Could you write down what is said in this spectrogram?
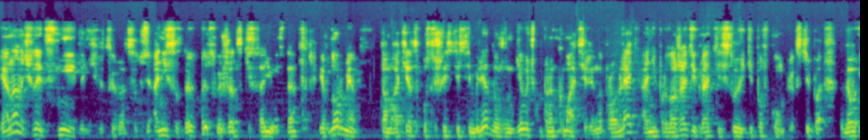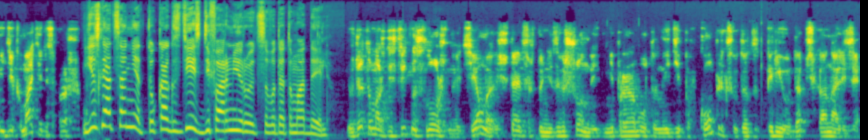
И она начинает с ней идентифицироваться. То есть они создают свой женский союз. Да? И в норме там отец после 6-7 лет должен девочку прям к матери направлять, а не продолжать играть в свой дипов комплекс. Типа, иди к матери, спрашивай. Если отца нет, то как здесь деформируется вот эта модель? И вот это, Маш, действительно сложная тема. Считается, что незавершенный, непроработанный Эдипов комплекс, вот этот период да, психоанализе,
